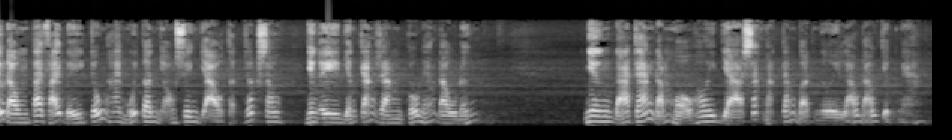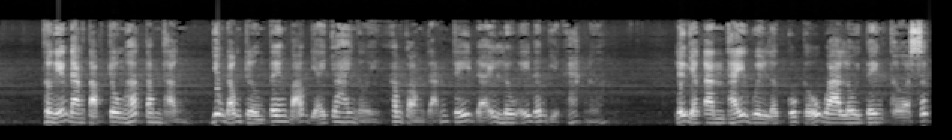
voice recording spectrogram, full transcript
Tiểu đồng tay phải bị trúng hai mũi tên nhọn xuyên vào thịt rất sâu, nhưng y vẫn cắn răng cố nén đau đớn. Nhưng đã tráng đẫm mồ hôi và sắc mặt trắng bệch người lão đảo chật ngã. Thường Yến đang tập trung hết tâm thần, dung động trường tiên bảo vệ cho hai người, không còn rảnh trí để lưu ý đến việc khác nữa. Liễu Giật Anh thấy quy lực của cửu hoa lôi tiên thừa sức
